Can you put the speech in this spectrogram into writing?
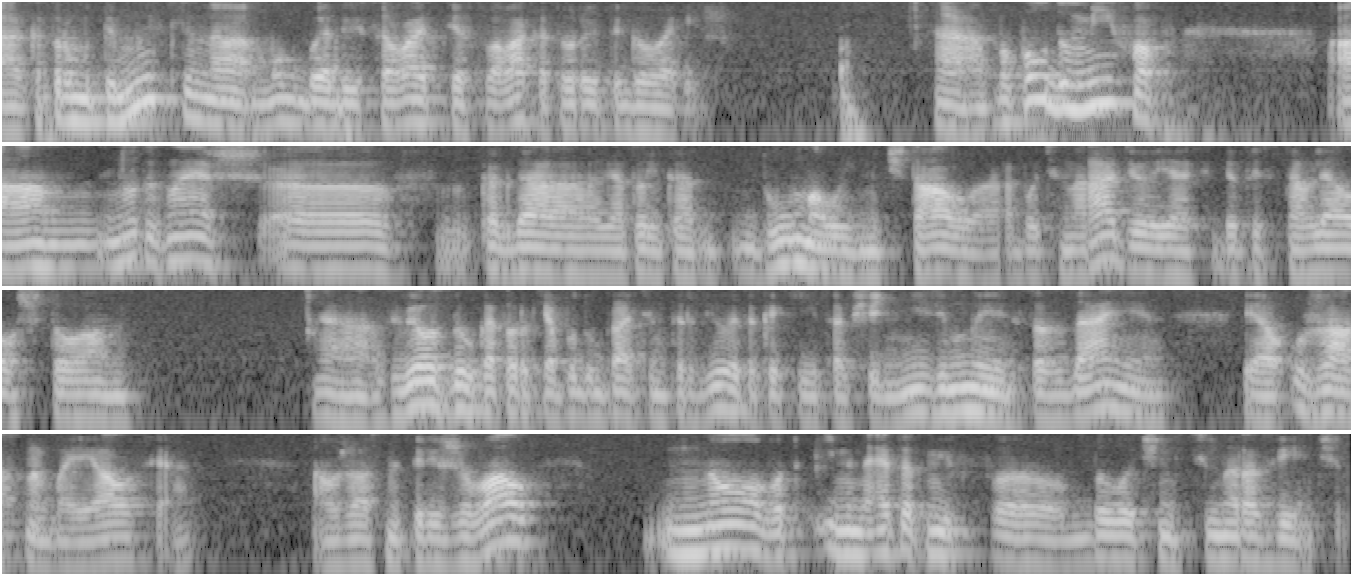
а, которому ты мысленно мог бы адресовать те слова, которые ты говоришь. А, по поводу мифов, а, ну, ты знаешь, э, когда я только думал и мечтал о работе на радио, я себе представлял, что звезды, у которых я буду брать интервью, это какие-то вообще неземные создания. Я ужасно боялся, ужасно переживал. Но вот именно этот миф э, был очень сильно развенчан.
